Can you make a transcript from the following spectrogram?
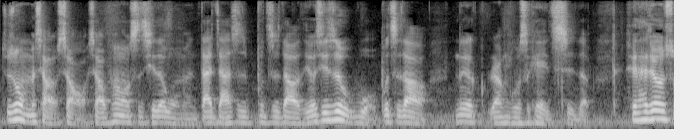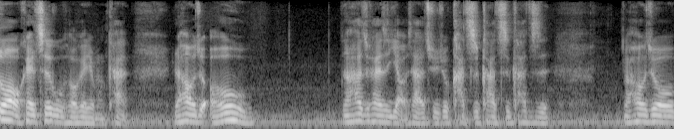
就是我们小小小朋友时期的我们，大家是不知道的，尤其是我不知道那个软骨是可以吃的，所以他就说我可以吃骨头给你们看，然后我就哦。然后他就开始咬下去，就咔吱咔吱咔吱，然后就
